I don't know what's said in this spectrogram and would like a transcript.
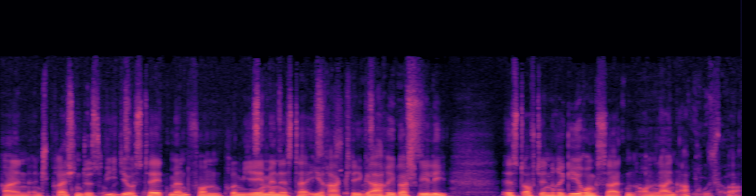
Ein entsprechendes Videostatement von Premierminister Irakli Garibashvili ist auf den Regierungsseiten online abrufbar.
